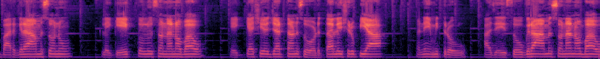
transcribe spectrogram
બાર ગ્રામ સોનું એટલે કે એક તોલું સોનાનો ભાવ એક્યાસી હજાર ત્રણસો અડતાલીસ રૂપિયા. અને મિત્રો, આજે સો ગ્રામ સોનાનો ભાવ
